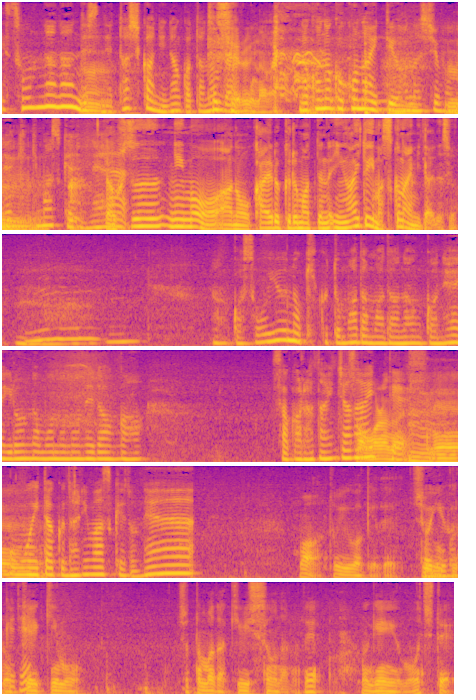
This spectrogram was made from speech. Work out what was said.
ー、そんななんですね、うん、確かになんか頼んだな。かなか来ないっていう話をね、うん、聞きますけどね。普通にもうあの買える車って、ね、意外と今少ないみたいですよ。なんかそういうの聞くとまだまだなんかねいろんなものの値段が下がらないんじゃないって思いたくなりますけどね。まあというわけで中国の景気もちょっとまだ厳しそうなので原油も落ちて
